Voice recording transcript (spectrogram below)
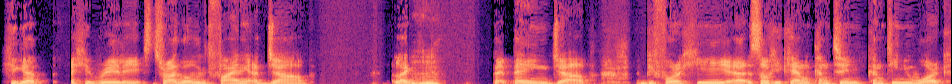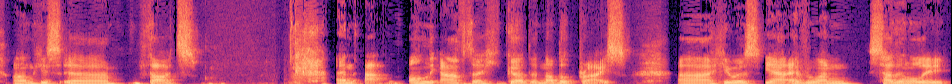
He got he really struggled with finding a job, like mm-hmm. paying job, before he uh, so he can continue continue work on his uh, thoughts and uh, only after he got the Nobel Prize, uh, he was yeah. Everyone suddenly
